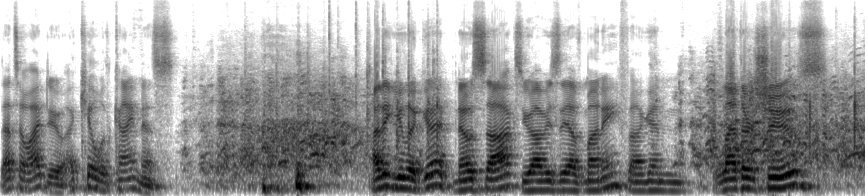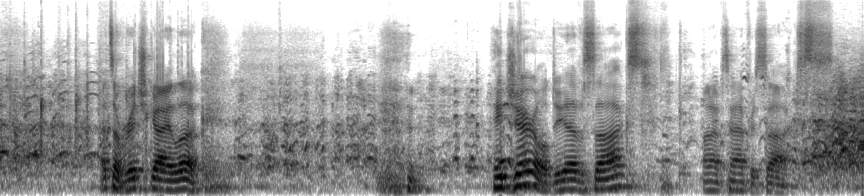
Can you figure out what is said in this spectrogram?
That's how I do. I kill with kindness. I think you look good. No socks. You obviously have money. Fucking leather shoes. That's a rich guy look. hey, Gerald, do you have socks? I don't have time for socks.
